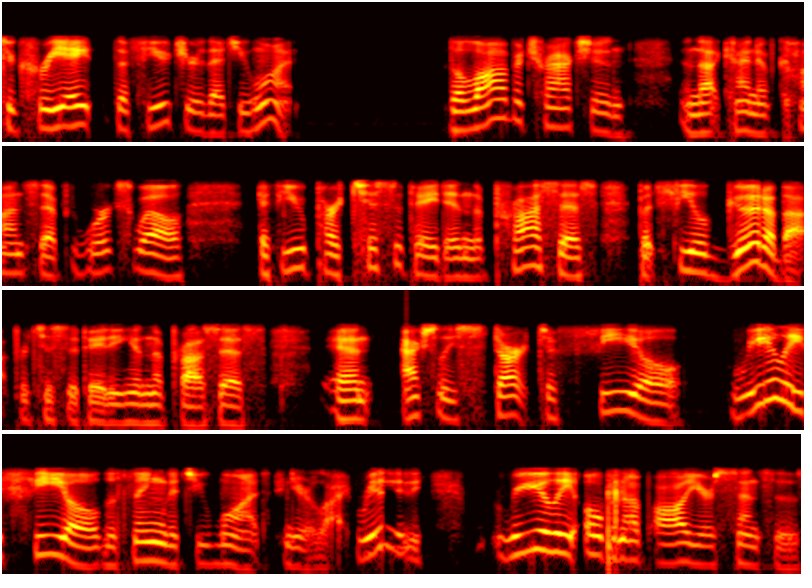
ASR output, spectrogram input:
to create the future that you want the law of attraction and that kind of concept works well if you participate in the process but feel good about participating in the process and actually start to feel really feel the thing that you want in your life. Really really open up all your senses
